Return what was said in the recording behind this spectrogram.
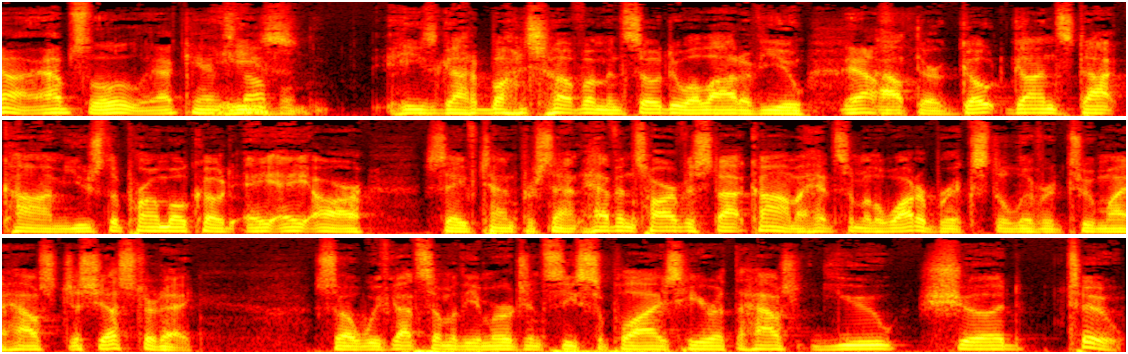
Yeah, absolutely. I can't He's, stop him. he's got a bunch of them, and so do a lot of you Yeah. out there. GoatGuns.com. Use the promo code AAR. Save 10%. HeavensHarvest.com. I had some of the water bricks delivered to my house just yesterday. So we've got some of the emergency supplies here at the house. You should too.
